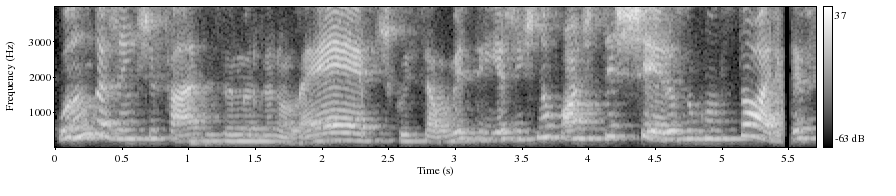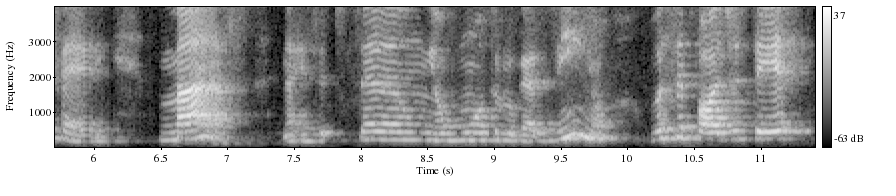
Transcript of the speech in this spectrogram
Quando a gente faz exame organoléptico e celometria, a gente não pode ter cheiros no consultório, interfere. Mas na recepção, em algum outro lugarzinho, você pode ter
